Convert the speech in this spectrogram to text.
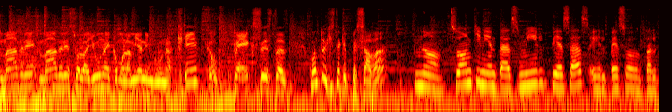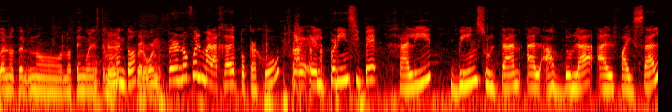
Madre, madre, madre, solo hay una y como la mía ninguna. ¿Qué pex estas? ¿Cuánto dijiste que pesaba? No, son 500 mil piezas. El peso tal cual no, te- no lo tengo en este momento. pero bueno. Pero no fue el marajá de Pocahú, fue el príncipe Khalid bin Sultan al Abdullah al Faisal,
